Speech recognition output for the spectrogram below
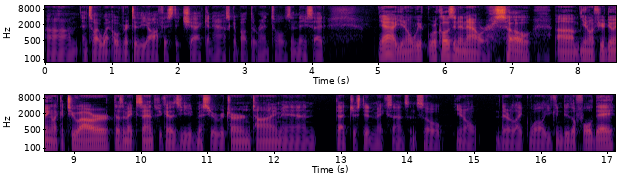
Um, and so I went over to the office to check and ask about the rentals, and they said, yeah, you know, we're we're closing an hour. So, um, you know, if you're doing like a two hour, doesn't make sense because you'd miss your return time, and that just didn't make sense. And so, you know, they're like, well, you can do the full day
